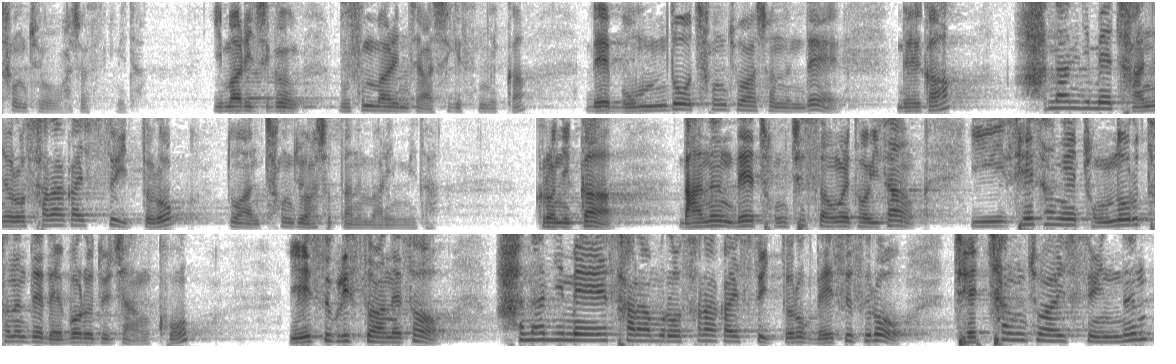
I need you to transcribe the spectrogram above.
창조하셨습니다. 이 말이 지금 무슨 말인지 아시겠습니까? 내 몸도 창조하셨는데 내가 하나님의 자녀로 살아갈 수 있도록 또한 창조하셨다는 말입니다. 그러니까 나는 내 정체성을 더 이상 이 세상의 종로로 타는데 내버려 두지 않고 예수 그리스도 안에서 하나님의 사람으로 살아갈 수 있도록 내 스스로 재창조할 수 있는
